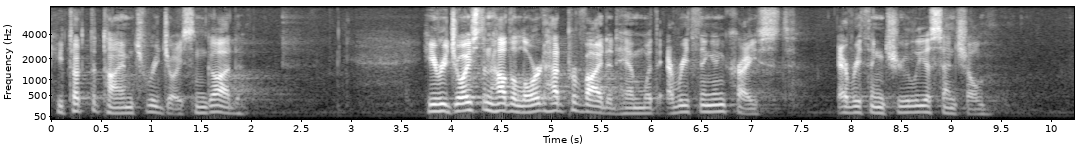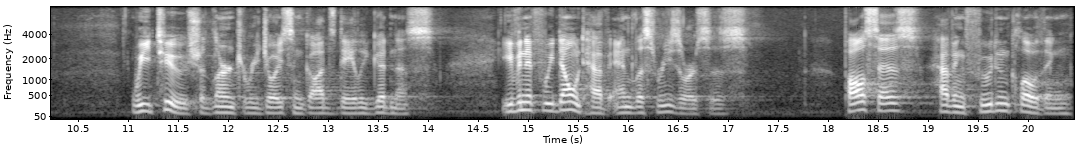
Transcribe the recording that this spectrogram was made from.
he took the time to rejoice in God. He rejoiced in how the Lord had provided him with everything in Christ everything truly essential. We too should learn to rejoice in God's daily goodness, even if we don't have endless resources. Paul says, having food and clothing,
